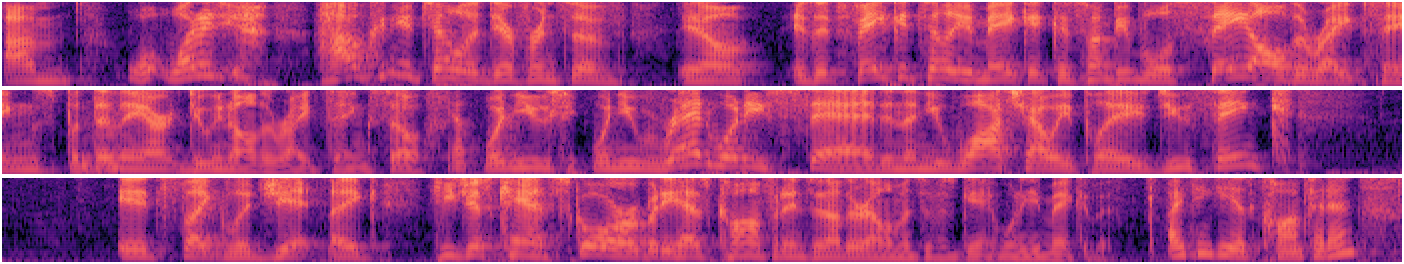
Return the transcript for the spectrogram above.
Um, what, what, did you? How can you tell the difference of you know? Is it fake it till you make it? Because some people will say all the right things, but then mm-hmm. they aren't doing all the right things. So yep. when you when you read what he said and then you watch how he plays, do you think? It's like legit. Like he just can't score, but he has confidence in other elements of his game. What do you make of it? I think he has confidence.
